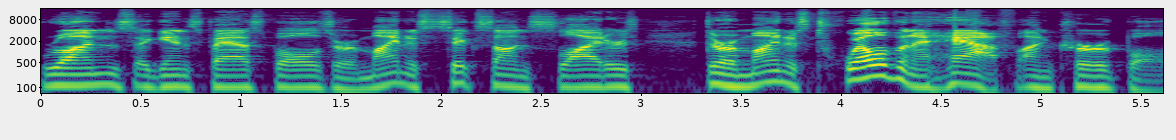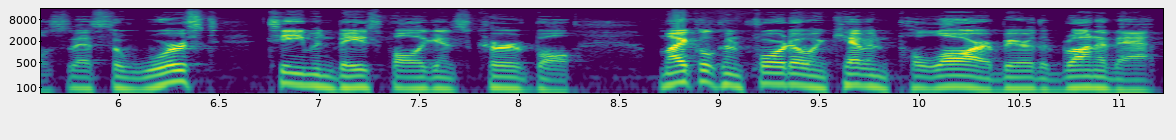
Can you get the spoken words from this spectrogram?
runs against fastballs or a minus 6 on sliders. They're a minus 12 and a half on curveballs. That's the worst team in baseball against curveball. Michael Conforto and Kevin Pillar bear the brunt of that.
